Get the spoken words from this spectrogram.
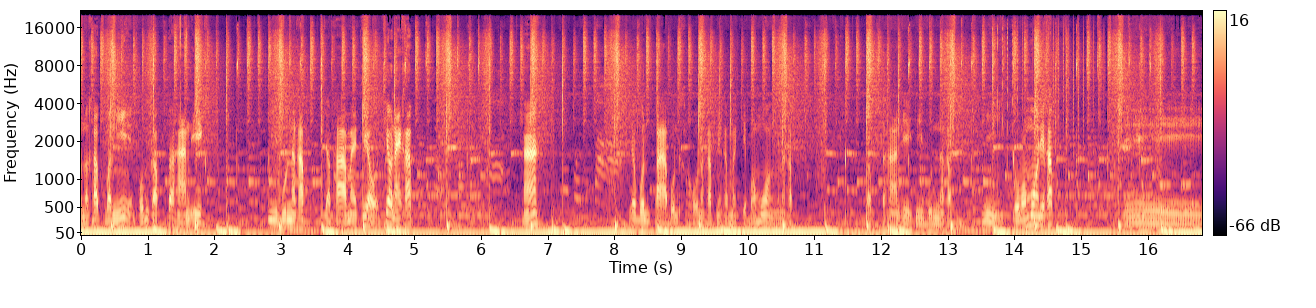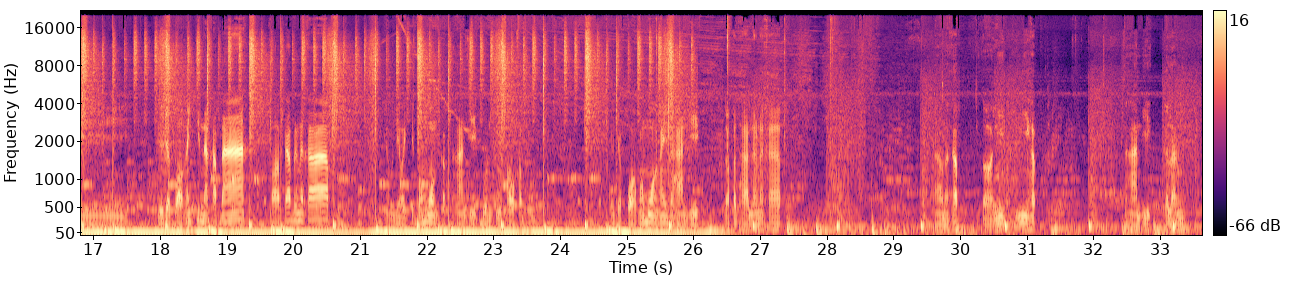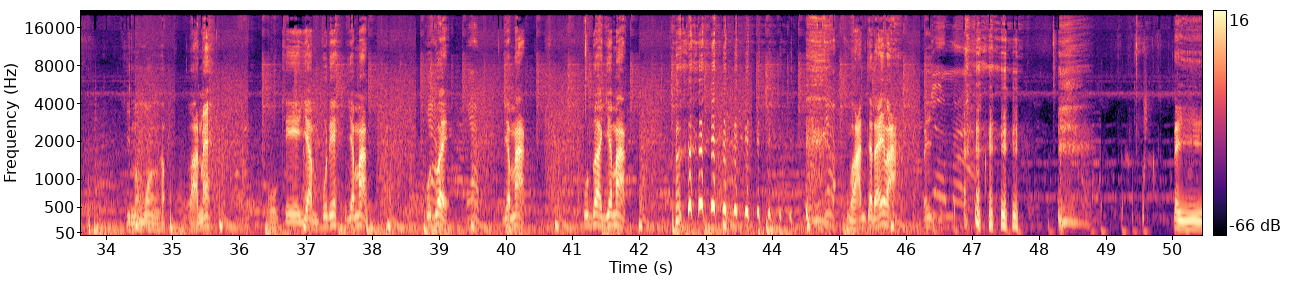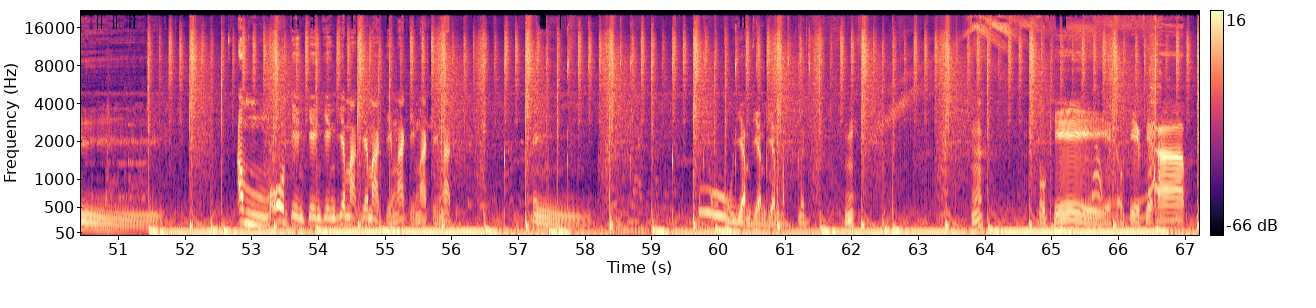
เอานะครับ วันนี้ผมกับทหารเอกมีบุญนะครับ จะพามาเที่ยวเที่ยวไหนครับฮะเที่ยวบนป่าบนเขานะครับนี่ครับมาเก็บมะม่วงนะครับ กับทหารเอกมีบุญนะครับ นี่ตัวมะม่วงดีครับนี่เดี๋ยวจะปอกให้กินนะครับนะปอกแป๊บนึงนะครับเดี๋ยววันนี้มาเก็บมะม่วงกับทหารเอกบนภูเขาครับผมเดี๋ยวจะปอกมะม่วงให้ทหารเอกรับประทานแล้วนะครับ เอานะครับ ตอนนี้นี่ครับ ทหารเอกกำลังกินมะม่วงครับ หวานไหมโอเคเยี่ยมพูดดิเยี่ยมมาก พูดด้วยเยี่ยมมาก พูดว่าเยี่ยมมาก หวานจะได้ปะไปเยี่ยมมาโอ้เก่งเก่งเก่งเยี่ยมมากเยี่ยมมากเก่งมากเก่งมากเก่งมากนี่ เยี่ยมเยี่ยมเยี่ยมครับมันหืมหืมโอเค โอเค โอเคครับ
